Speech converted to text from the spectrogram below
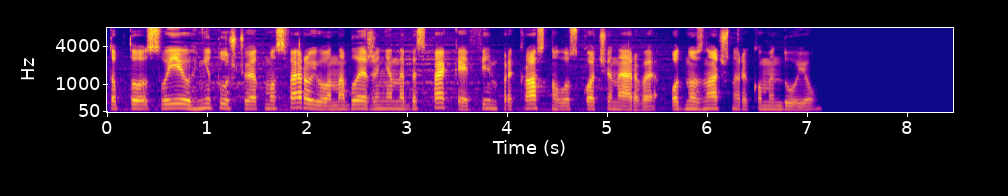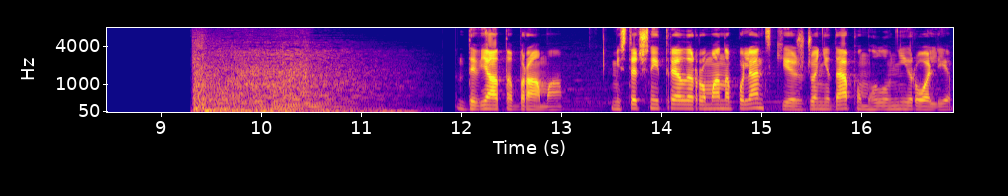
Тобто своєю гнітущою атмосферою наближення небезпеки фільм прекрасно лоскоче нерви. Однозначно рекомендую. Дев'ята брама. Містичний трилер Романа Полянський з Джонні Депом в головній ролі.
